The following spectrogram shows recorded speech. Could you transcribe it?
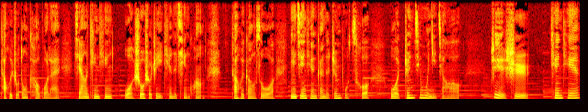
他会主动靠过来，想要听听我说说这一天的情况。他会告诉我：“你今天干的真不错，我真心为你骄傲。”这也是天天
